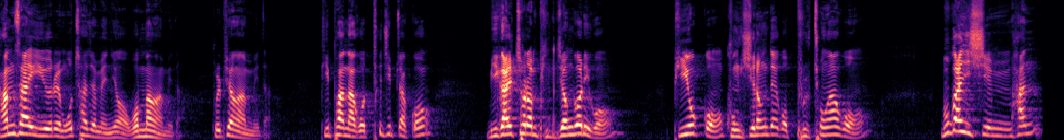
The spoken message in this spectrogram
감사의 이유를 못 찾으면요 원망합니다. 불평합니다. 비판하고 트집 잡고 미갈처럼 빈정거리고 비웃고 궁시렁대고 불통하고 무관심한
